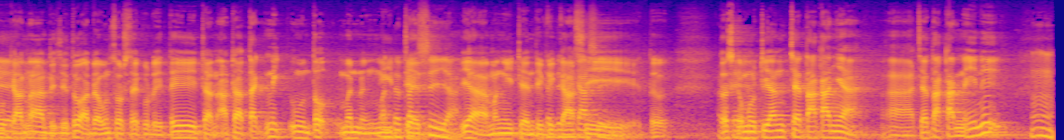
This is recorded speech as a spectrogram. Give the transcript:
Oke. karena di situ ada unsur security dan ada teknik untuk mengident- Mendeteksi ya? mengidentifikasi Identifikasi. itu. Terus Oke. kemudian cetakannya. Nah, cetakan ini Hmm.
